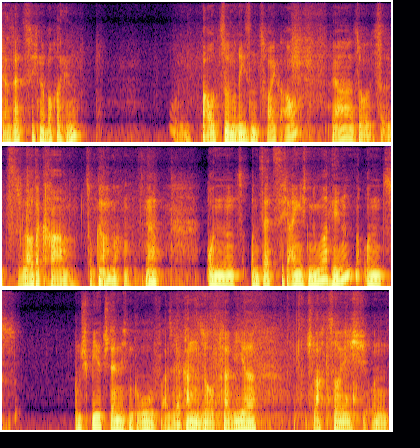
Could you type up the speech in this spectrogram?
der setzt sich eine Woche hin und baut so ein Riesenzeug auf, ja, so, so, so lauter Kram zum Krach mhm. machen. Mhm. Ja? Und, und setzt sich eigentlich nur hin und, und spielt ständig einen Groove. Also der kann so Klavier, Schlagzeug und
